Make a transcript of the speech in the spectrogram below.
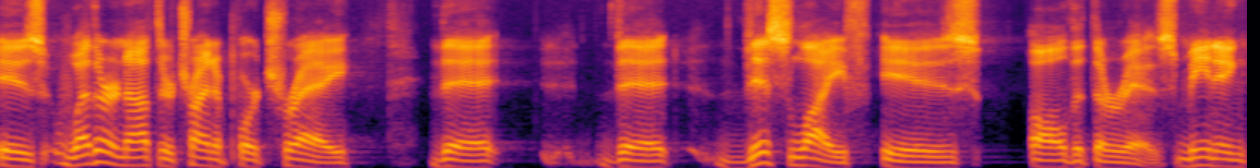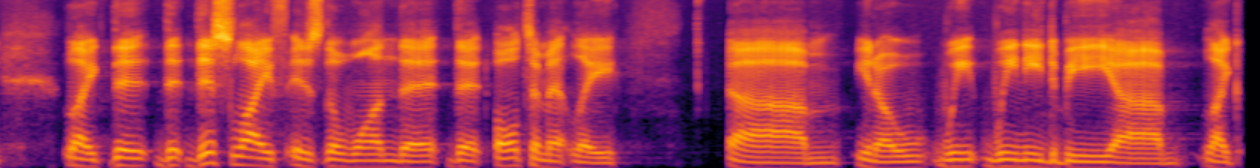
is whether or not they're trying to portray that that this life is all that there is. Meaning like the, the this life is the one that that ultimately um you know we we need to be uh like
